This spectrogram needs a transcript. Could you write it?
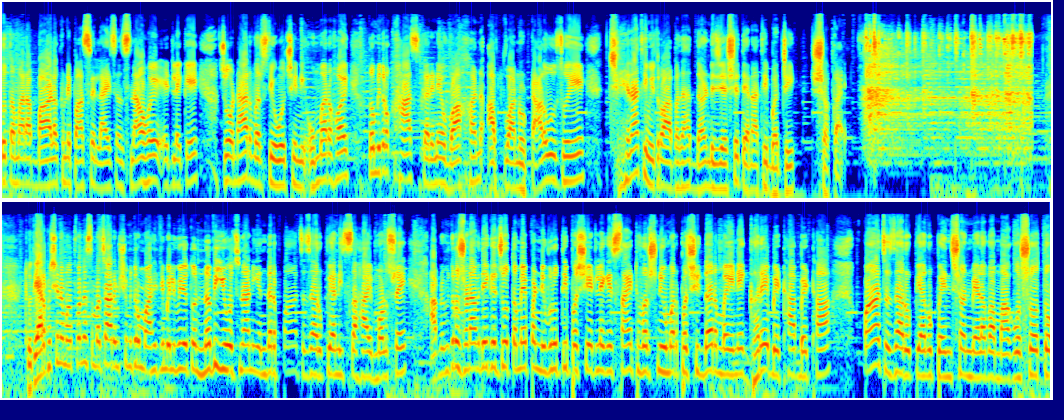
જો તમારા બાળકની પાસે લાયસન્સ ના હોય એટલે કે જો અઢાર વર્ષથી ઓછીની ઉંમર હોય, તો મિત્રો ખાસ કરીને વાહન આપવાનું ટાળવું જોઈએ. જેનાથી મિત્રો આ બધા દંડ જે છે તેનાથી બચી શકાય. તો ત્યાર પછીના મહત્વના સમાચાર વિશે મિત્રો માહિતી મેળવી લે તો નવી યોજનાની અંદર પાંચ હજાર રૂપિયાની સહાય મળશે. આપણે મિત્રો જણાવી દઈએ કે જો તમે પણ નિવૃત્તિ પછી એટલે કે સાઠ વર્ષની ઉંમર પછી દર મહિને ઘરે બેઠા બેઠા પાંચ હજાર રૂપિયાનું પેન્શન મેળવવા માંગો છો, તો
